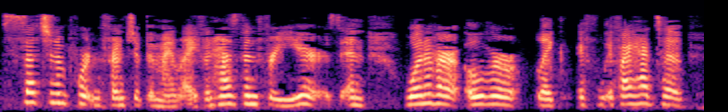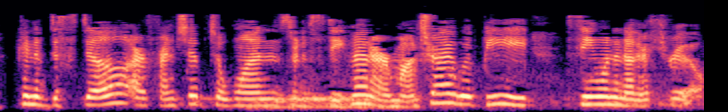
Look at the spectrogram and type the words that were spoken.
such an important friendship in my life and has been for years. And one of our over, like, if, if I had to kind of distill our friendship to one sort of statement or mantra would be seeing one another through.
